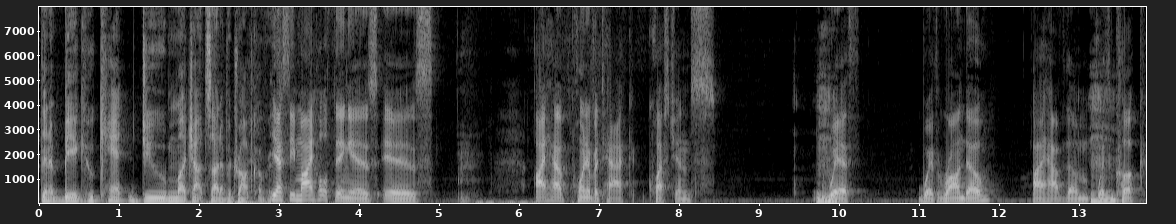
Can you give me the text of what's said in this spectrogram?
than a big who can't do much outside of a drop coverage. Yeah. See, my whole thing is is I have point of attack questions Mm-hmm. with with Rondo. I have them mm-hmm. with Cook,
